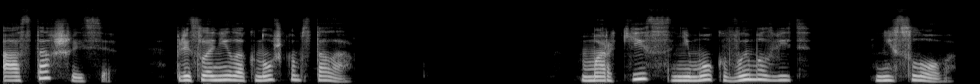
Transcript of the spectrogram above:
а оставшиеся прислонила к ножкам стола. Маркиз не мог вымолвить ни слова.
